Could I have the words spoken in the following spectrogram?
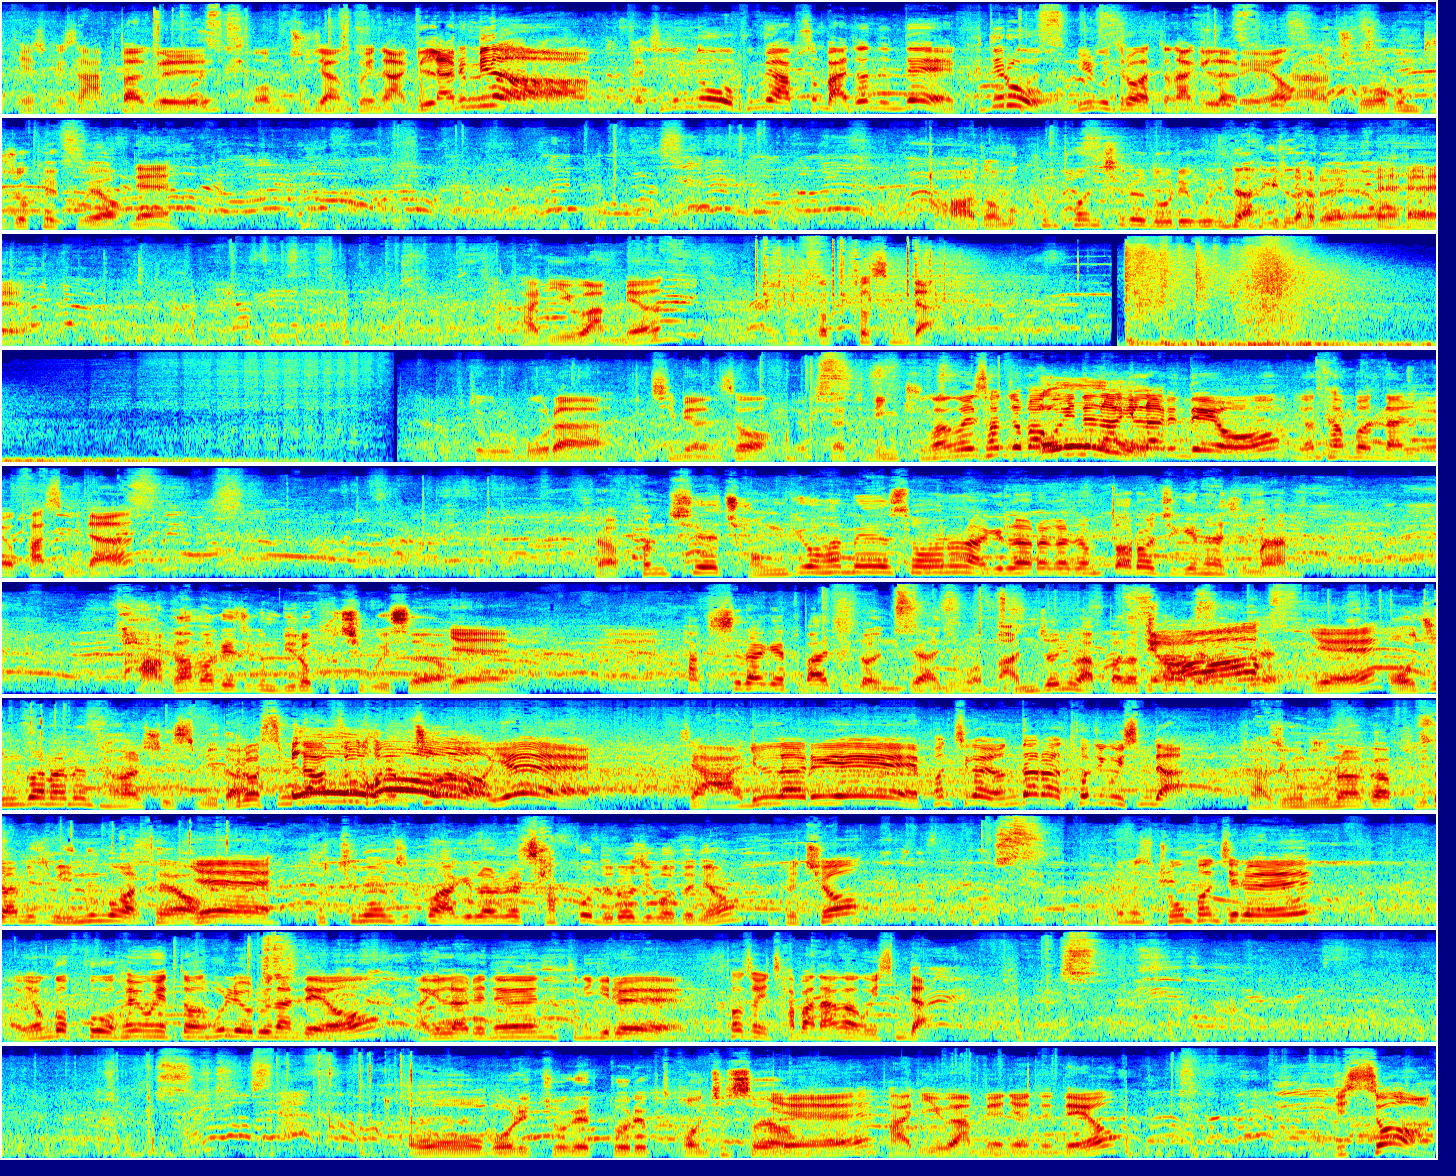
자, 계속해서 압박을 멈추지 않고 있는 아길라르입니다. 자, 지금도 분명 앞선 맞았는데 그대로 밀고 들어갔던 아길라르예요. 아, 조금 부족했고요. 네. 아, 너무 큰 펀치를 노리고 있는 아길라르예요. 네. 자, 바디 양 선수가 붙었습니다. 쪽으로 몰아 붙이면서 역시나 또링 중앙을 선점하고 오! 있는 아길라르인데요. 연타 한번 날려봤습니다. 자, 펀치의 정교함에서는 아길라르가 좀 떨어지긴 하지만 과감하게 지금 밀어붙이고 있어요. 예. 확실하게 빠지던지 아니면 완전히 맞받아 쳐야 야, 되는데 예. 어중간하면 당할 수 있습니다. 그렇습니다. 오, 그렇죠. 예. 자, 아길라르의 펀치가 연달아 터지고 있습니다. 자, 지금 루나가 부담이 좀 있는 것 같아요. 예. 붙으면 지금 아길라르를 잡고 늘어지거든요. 그렇죠. 자, 그러면서 좋은 펀치를 어, 연거푸 허용했던 홀리오 루나인데요. 아길라르는 분위기를 서서히 잡아 나가고 있습니다. 오, 머리 쪽에 또 레프트 얹혔어요. 예. 바디 위 앞면이었는데요. 자, 뒷손.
